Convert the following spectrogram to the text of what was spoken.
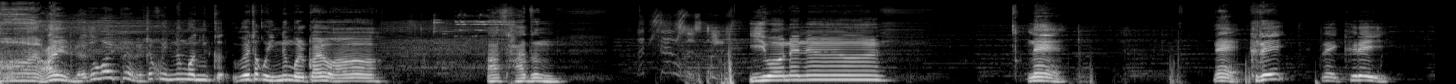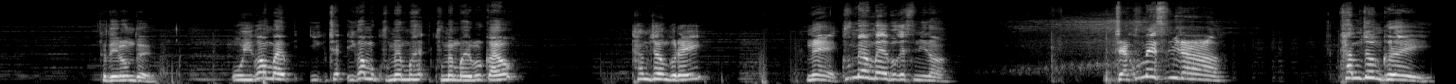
아, 아니 레드 와이프에 왜 자꾸 있는 거니까 왜 자꾸 있는 걸까요? 아, 아 4등. 이번에는 네, 네 그레이, 네 그레이. 근데 여러분들, 오 이거 한번 해, 이, 제, 이거 한번 구매 한번 해, 구매 한번 해볼까요? 탐정 그레이? 네, 구매 한번 해보겠습니다. 자, 구매했습니다. 탐정 그레이.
